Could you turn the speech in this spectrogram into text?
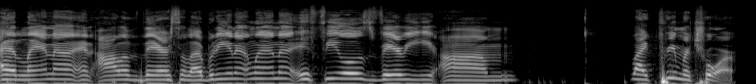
Atlanta and all of their celebrity in Atlanta, it feels very um like premature.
